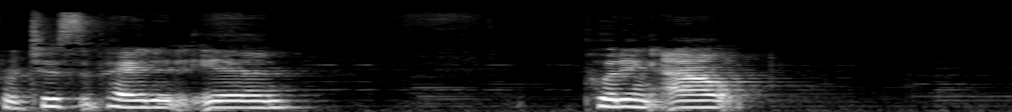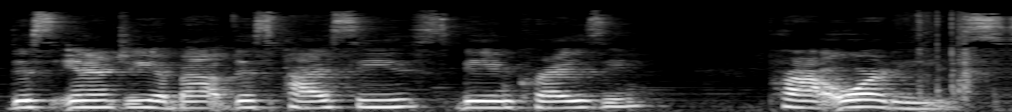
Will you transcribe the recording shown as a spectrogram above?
participated in putting out this energy about this Pisces being crazy. Priorities,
